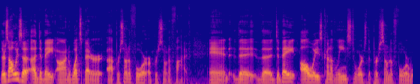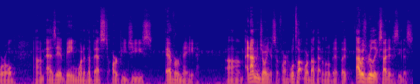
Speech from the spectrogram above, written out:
There's always a, a debate on what's better, uh, Persona 4 or Persona 5, and the the debate always kind of leans towards the Persona 4 world um, as it being one of the best RPGs ever made. Um, and I'm enjoying it so far. We'll talk more about that in a little bit, but I was really excited to see this.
